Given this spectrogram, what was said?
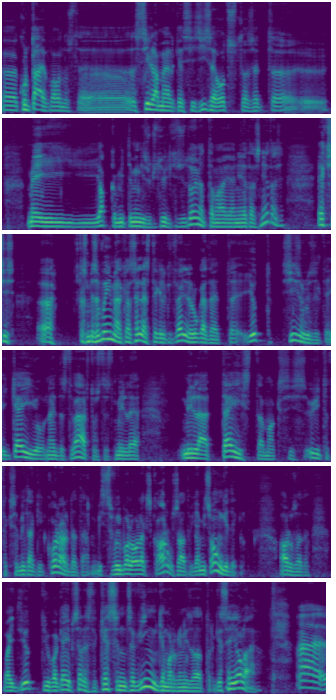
äh, Kultaev, vabandust, äh, Sillamäel, kes siis ise otsustas, et äh, me ei hakka mitte mingisuguseid üritusi toimetama ja nii edasi, nii edasi, ehk siis kas me võime ka sellest tegelikult välja lugeda, et jutt sisuliselt ei käi ju nendest väärtustest, mille mille tähistamaks siis üritatakse midagi korraldada, mis võib-olla oleks ka arusaadav ja mis ongi tegelikult arusaadav, vaid jutt juba käib sellest, et kes on see vingem organisaator, kes ei ole äh,?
